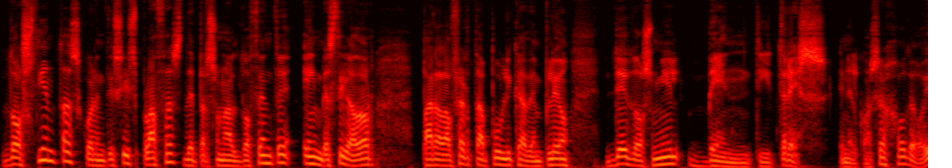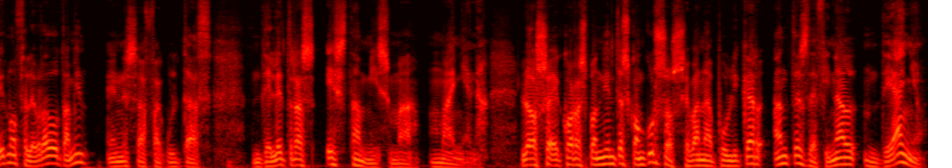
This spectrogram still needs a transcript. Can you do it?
246 plazas de personal docente e investigador para la oferta pública de empleo de 2023 en el Consejo de Gobierno celebrado también en esa Facultad de Letras esta misma mañana. Los eh, correspondientes concursos se van a publicar antes de final de año,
